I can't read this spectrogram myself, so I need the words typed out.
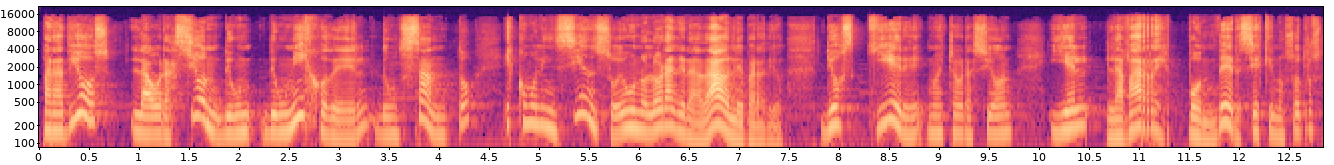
Para Dios, la oración de un, de un hijo de Él, de un santo, es como el incienso, es un olor agradable para Dios. Dios quiere nuestra oración y Él la va a responder si es que nosotros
